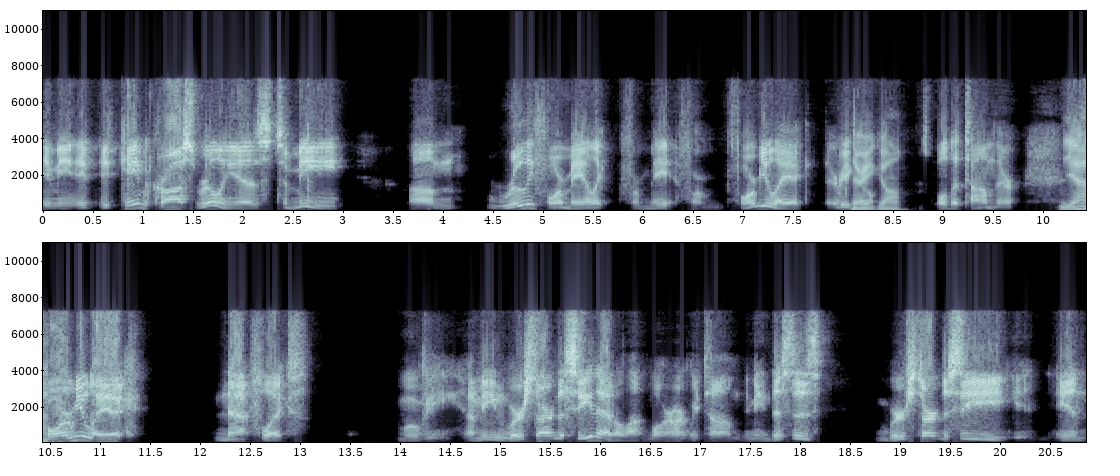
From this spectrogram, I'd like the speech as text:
I mean, it, it came across really as to me, um, really formulaic, forma, form, formulaic. There you there go. There you go. Just pulled a Tom there Yeah. formulaic Netflix movie. I mean, we're starting to see that a lot more, aren't we, Tom? I mean, this is we're starting to see in in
